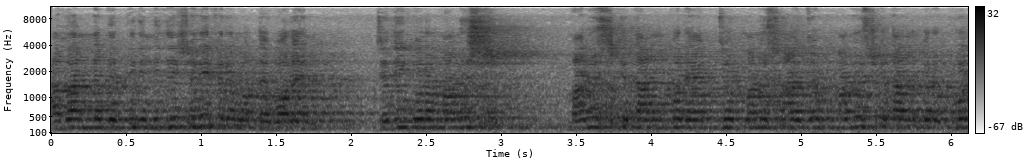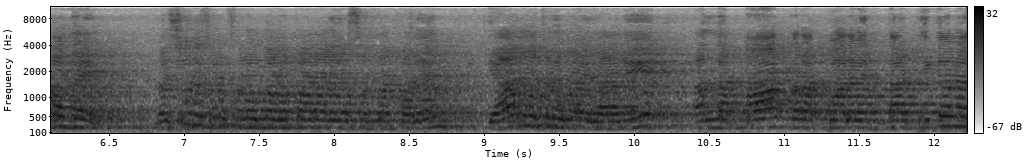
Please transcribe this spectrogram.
আবার নবী তিনি নিজের শরীফের মধ্যে বলেন, যদি কোনো মানুষ, মানুষকে দান করে, একজন মানুষ, আরেকজন মানুষকে দান করে ফোটা দেয় বলেন আল্লাহ আলামিন তার ঠিকানা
